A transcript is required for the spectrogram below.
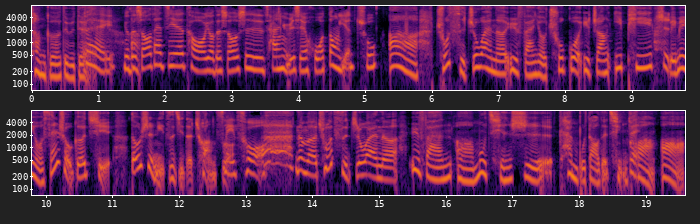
唱歌，对不对？对，有的时候在街头，有的时候是参与一些活动演出啊。除此之外呢，玉凡有出过一张 EP，是里面有三首歌曲都是你自己的创作，没错。那么除此之外呢，玉凡呃目前是看不到。的情况啊，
